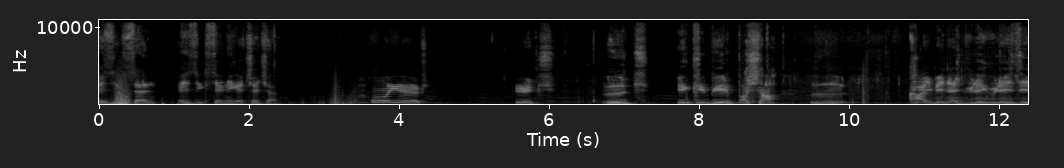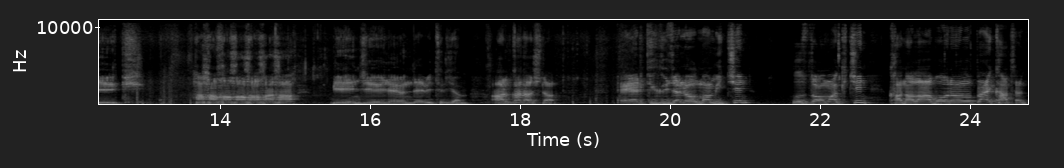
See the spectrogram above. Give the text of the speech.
Ezik sen, ezik seni geçeceğim. Hayır. 3 3 2 1 başla. Kaybeden güle güle ezik. Ha ha ha ha ha ha ha. Birinciyle önde bitireceğim. Arkadaşlar eğer ki güzel olmam için hızlı olmak için kanala abone olup like atın.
